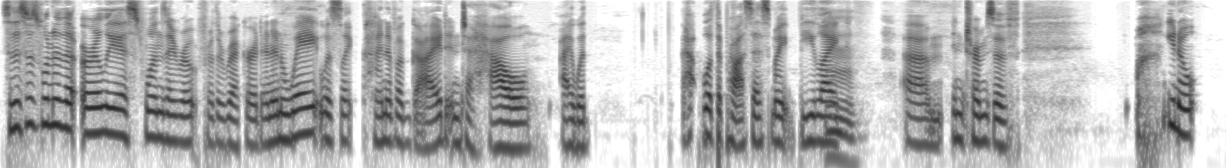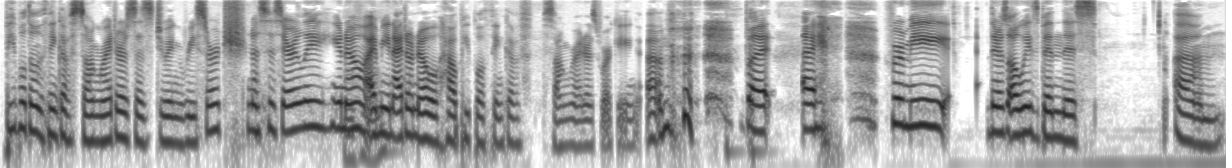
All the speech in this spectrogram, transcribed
So this was one of the earliest ones I wrote for the record, and in a way, it was like kind of a guide into how I would, what the process might be like. Mm, um, in terms of, you know, people don't think of songwriters as doing research necessarily. You know, I Mhm. mean, I don't know how people think of songwriters working, um, but I, for me, there's always been this, um,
